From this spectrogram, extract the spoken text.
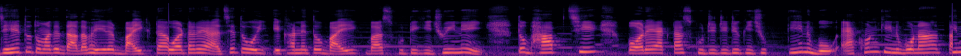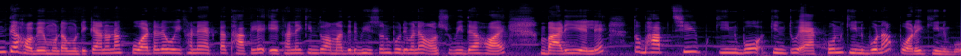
যেহেতু তোমাদের দাদা ভাইয়ের বাইকটা কোয়ার্টারে আছে, তো ওই এখানে তো বাইক বা স্কুটি কিছুই নেই। তো ভাবছি পরে একটা স্কুটি টিটি কিছু কিনবো। এখন কিনবো না, কিনতে হবে মোটামুটি। কেননা কোয়ার্টারে ওইখানে একটা থাকলে এখানে কিন্তু আমাদের ভীষণ পরিমাণে অসুবিধা হয় বাড়ি এলে। তো ভাবছি কিনবো, কিন্তু এখন কিনবো না, পরে কিনবো।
